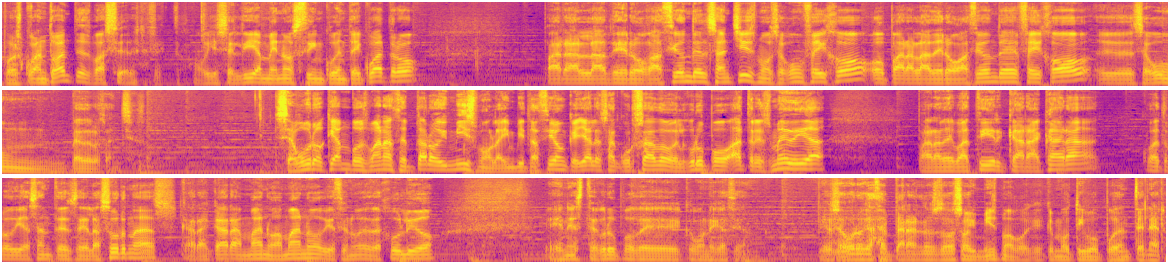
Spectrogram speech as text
Pues cuanto antes va a ser, en efecto. Hoy es el día menos 54 para la derogación del sanchismo según Feijó o para la derogación de Feijó eh, según Pedro Sánchez. Seguro que ambos van a aceptar hoy mismo la invitación que ya les ha cursado el grupo A3 Media para debatir cara a cara, cuatro días antes de las urnas, cara a cara, mano a mano, 19 de julio, en este grupo de comunicación. Yo seguro que aceptarán los dos hoy mismo, porque qué motivo pueden tener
